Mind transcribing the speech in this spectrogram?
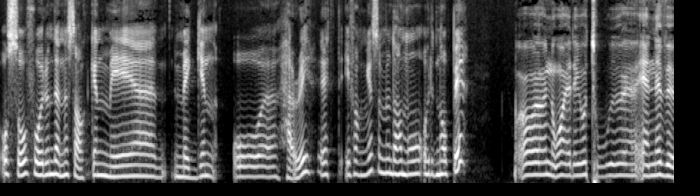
og så får hun denne saken med Meghan og eh, Harry rett i fanget, som hun da må ordne opp i. Og nå er det jo to, eh, en nevø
